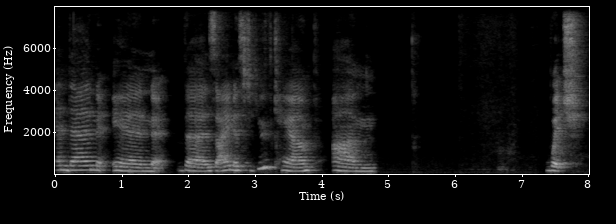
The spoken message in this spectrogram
and then in the Zionist youth camp, um, which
